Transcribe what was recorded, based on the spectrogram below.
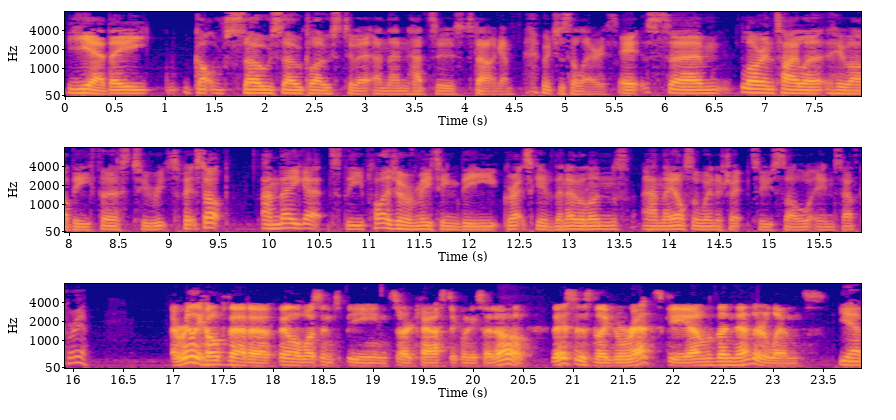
Yeah, they got so so close to it and then had to start again, which is hilarious. It's um, Laura and Tyler who are the first to reach the pit stop, and they get the pleasure of meeting the Gretzky of the Netherlands, and they also win a trip to Seoul in South Korea. I really hope that uh, Phil wasn't being sarcastic when he said, "Oh, this is the Gretzky of the Netherlands." Yeah,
